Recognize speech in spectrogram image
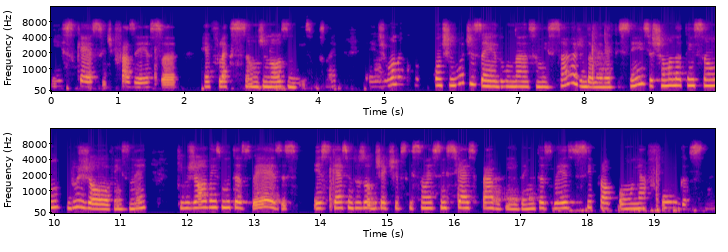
e esquece de fazer essa reflexão de nós mesmos. Né. É, Joana continua dizendo nessa mensagem da beneficência, chamando a atenção dos jovens, né? Que os jovens muitas vezes esquecem dos objetivos que são essenciais para a vida, e muitas vezes se propõem a fugas, né?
